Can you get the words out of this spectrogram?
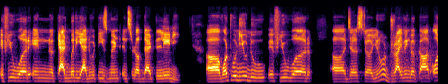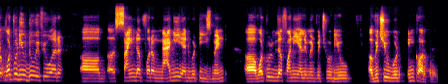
if you were in Cadbury advertisement instead of that lady? uh, what would you do if you were uh, just uh, you know driving a car or what would you do if you were um, uh, signed up for a Maggi advertisement uh, what would be the funny element which would you which you would incorporate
